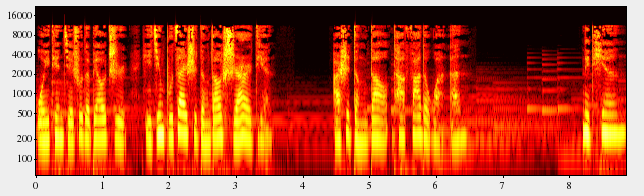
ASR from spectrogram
我一天结束的标志已经不再是等到十二点，而是等到他发的晚安。那天。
